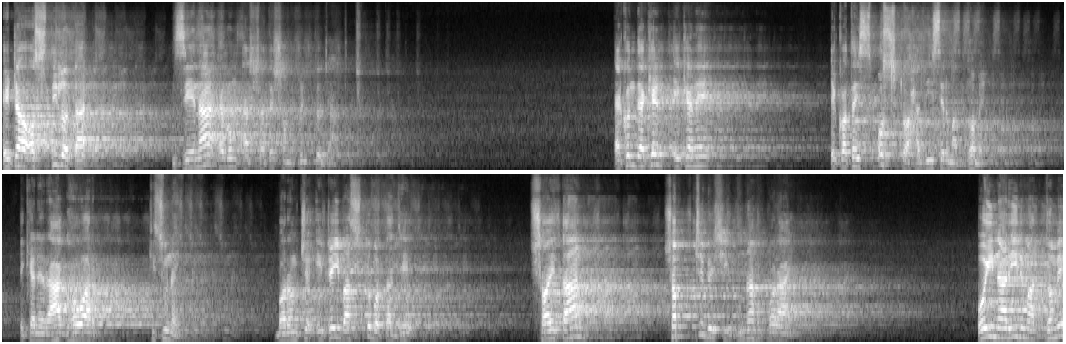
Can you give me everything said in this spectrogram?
এটা অশ্লীলতা জেনা এবং তার সাথে সম্পৃক্ত যা এখন দেখেন, এখানে এ কথা স্পষ্ট হাদিসের মাধ্যমে। এখানে রাগ হওয়ার কিছু নাই। বরঞ্চ এটাই বাস্তবতা যে শয়তান সবচেয়ে বেশি গুনাহ করায়। ওই নারীর মাধ্যমে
